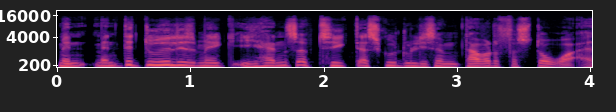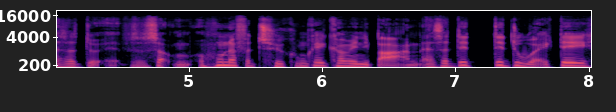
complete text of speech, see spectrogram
Men, men det duede ligesom ikke. I hans optik, der skulle du ligesom, der var du for stor. Altså, du, så, hun er for tyk, hun kan ikke komme ind i baren. Altså, det, det duer ikke. Det,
